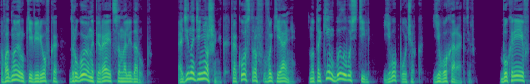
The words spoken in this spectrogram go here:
в одной руке веревка, другой он опирается на ледоруб. Один-одинешенек, как остров в океане, но таким был его стиль, его почерк, его характер. Букреев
